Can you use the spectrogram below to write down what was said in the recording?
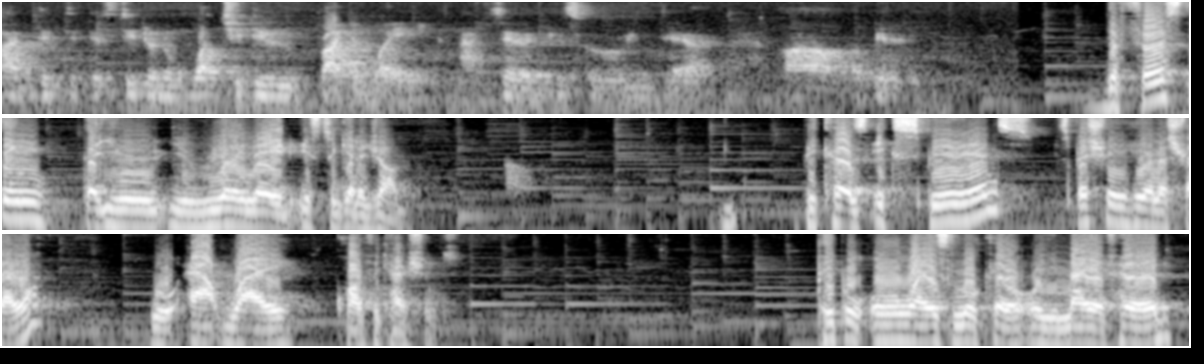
uh, they, they- still don't know what to do right away after discovering their uh, ability? The first thing that you, you really need is to get a job. Oh, Because experience, especially here in Australia, will outweigh qualifications. People always look at, or you may have heard,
